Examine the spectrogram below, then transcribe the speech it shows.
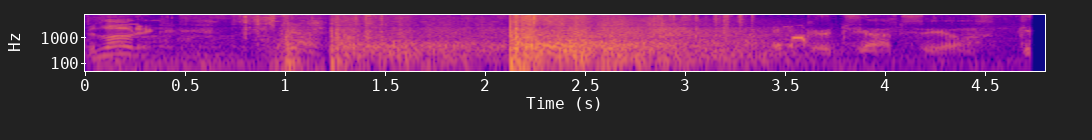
Reloading. Good job, SEALs.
